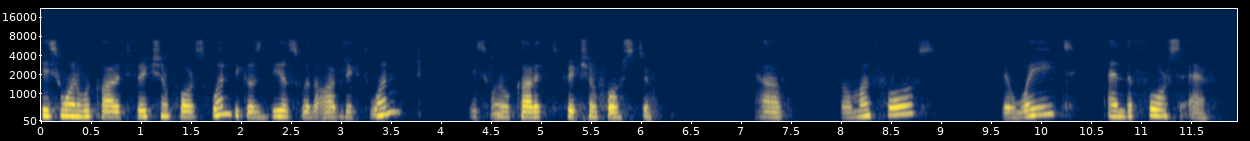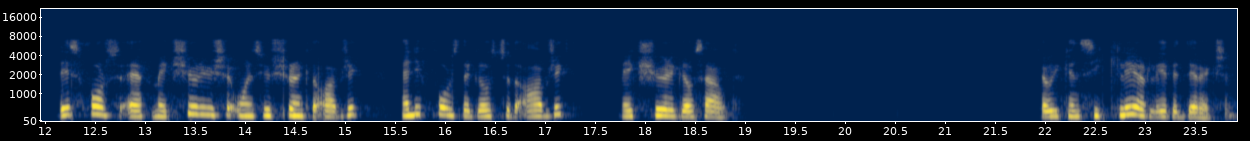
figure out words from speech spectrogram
this one we call it friction force 1 because deals with object 1, this one we call it friction force 2 have normal force, the weight, and the force F. This force F, make sure you once you shrink the object, any force that goes to the object, make sure it goes out. So you can see clearly the direction.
